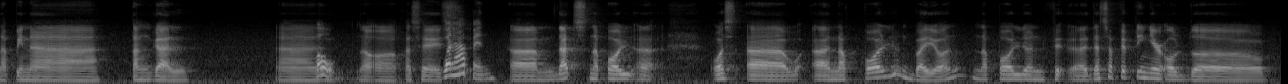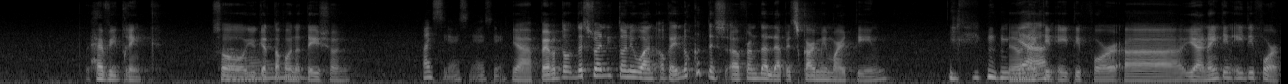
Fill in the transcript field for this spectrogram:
na pinatanggal. Uh, Oh. Oo, kasi What happened? Um, that's Napoleon uh, was uh, uh, Napoleon ba? Napoleon uh, that's a 15-year-old uh, heavy drink. So you get the Ah. connotation. I see, I see, I see. Yeah, pero th- this 2021, okay, look at this uh, from the left, it's Carmi Martin. You know, yeah. 1984. Uh, yeah, 1984.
